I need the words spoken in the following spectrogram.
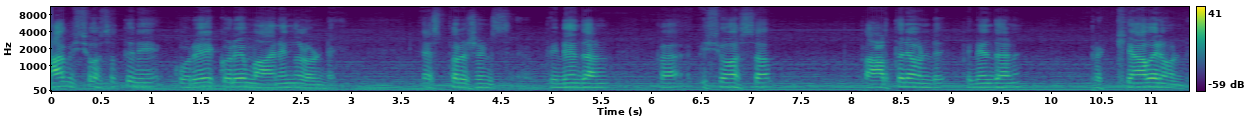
ആ വിശ്വാസത്തിന് കുറേ കുറേ മാനങ്ങളുണ്ട്. എക്സ്പ്രഷൻസ് പിന്നെന്താണ്? വിശ്വാസം പ്രാർത്ഥന ഉണ്ട് പിന്നെന്താണ്? പ്രഖ്യാപനമുണ്ട്.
